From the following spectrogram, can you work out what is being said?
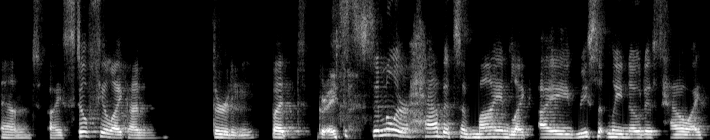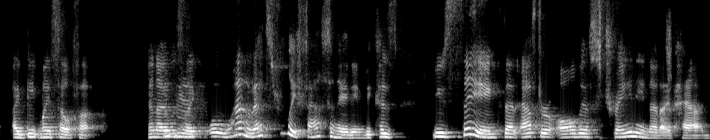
and I still feel like I'm 30, but great. Similar habits of mind like I recently noticed how I I beat myself up. And I mm-hmm. was like, "Well, wow, that's really fascinating because you think that after all this training that I've had,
